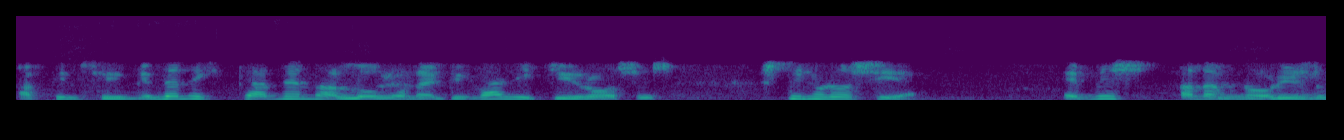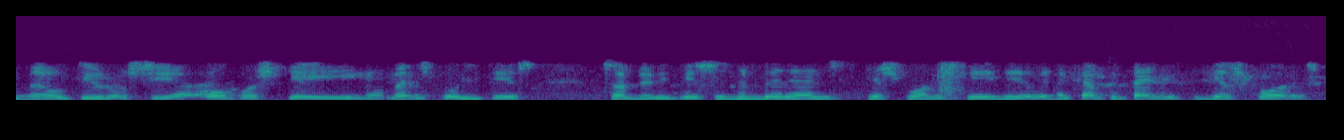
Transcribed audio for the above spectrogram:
αυτή τη στιγμή δεν έχει κανένα λόγο να επιβάλλει κυρώσεις στην Ρωσία. Εμείς αναγνωρίζουμε ότι η Ρωσία, όπως και οι Ηνωμένες Πολιτείες της Αμερικής είναι υπεριαλιστικές χώρες και οι δύο. Είναι καπιταλιστικές χώρες.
